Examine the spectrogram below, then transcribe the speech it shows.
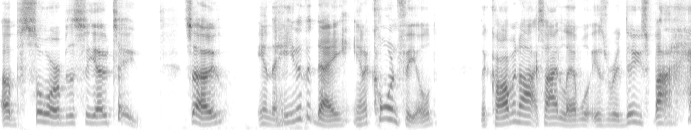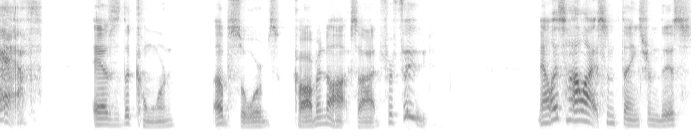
absorb the CO2. So, in the heat of the day in a cornfield, the carbon dioxide level is reduced by half as the corn absorbs carbon dioxide for food. Now, let's highlight some things from this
